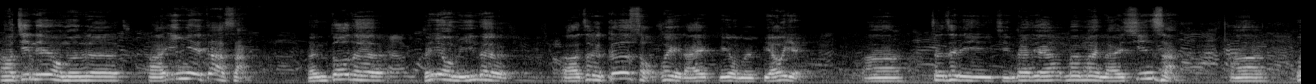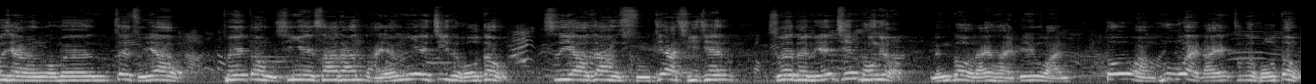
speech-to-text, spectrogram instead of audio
啊，今天我们的啊音乐大赏，很多的很有名的啊这个歌手会来给我们表演，啊，在这里请大家慢慢来欣赏，啊，我想我们最主要推动新月沙滩海洋音乐季的活动。是要让暑假期间所有的年轻朋友能够来海边玩，都往户外来这个活动，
